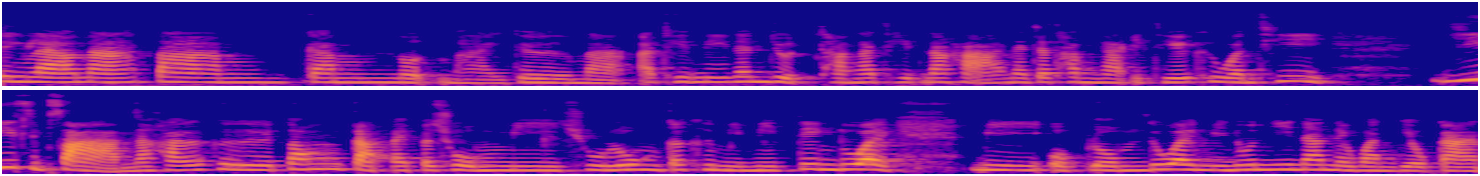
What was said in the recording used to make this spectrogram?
ริงแล้วนะ ตามกำหนดหมายเดิมอะอาทิตย์นี้แนนหยุดทั้งอาทิตย์นะคะแนนจะทำงานอีกทีก็คือวันที่ 23 นะคะ ก็คือต้องกลับไปประชุมมีชูรุ่งก็คือมีมีติ้งด้วย มีอบรมด้วยมีนู่นนี่นั่นในวันเดียวกัน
